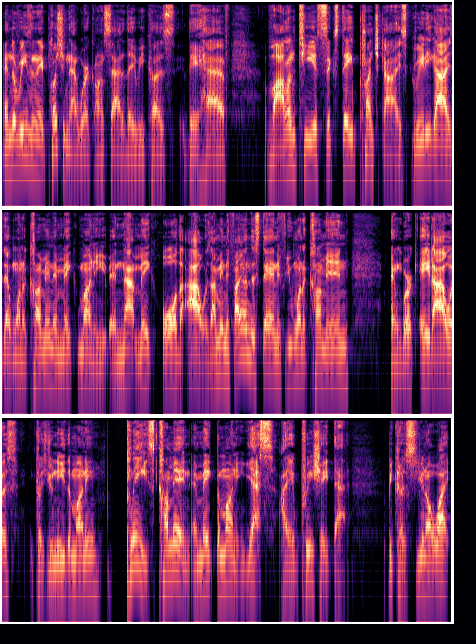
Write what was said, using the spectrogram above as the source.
And the reason they're pushing that work on Saturday because they have volunteer six day punch guys, greedy guys that want to come in and make money and not make all the hours. I mean, if I understand if you want to come in and work eight hours because you need the money, please come in and make the money. Yes, I appreciate that because you know what?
